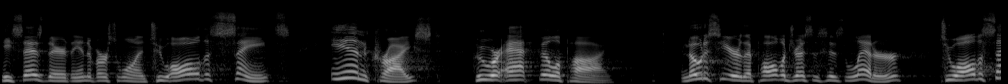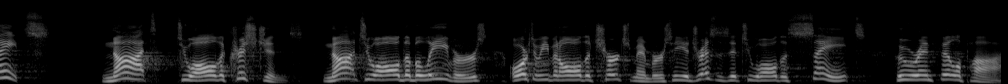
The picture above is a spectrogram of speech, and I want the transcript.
He says there at the end of verse 1 to all the saints in Christ who are at Philippi. Notice here that Paul addresses his letter to all the saints, not to all the Christians, not to all the believers, or to even all the church members. He addresses it to all the saints who are in Philippi.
